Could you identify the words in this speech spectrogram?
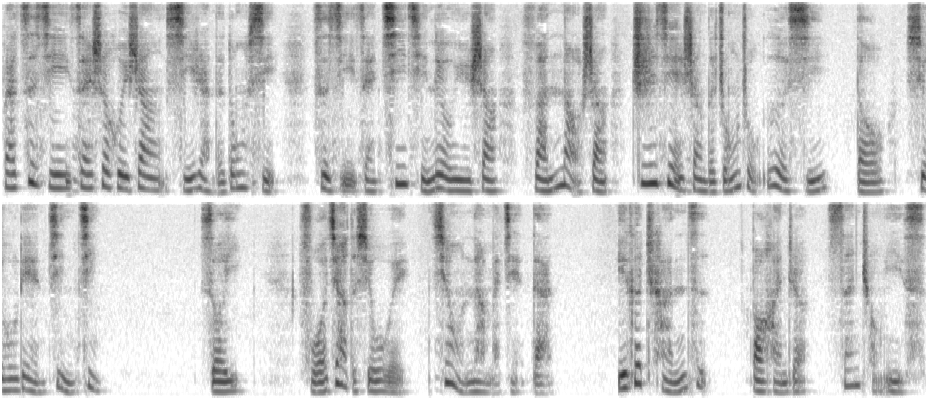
把自己在社会上习染的东西，自己在七情六欲上、烦恼上、知见上的种种恶习，都修炼尽尽。所以，佛教的修为就那么简单。一个“禅”字，包含着三重意思：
